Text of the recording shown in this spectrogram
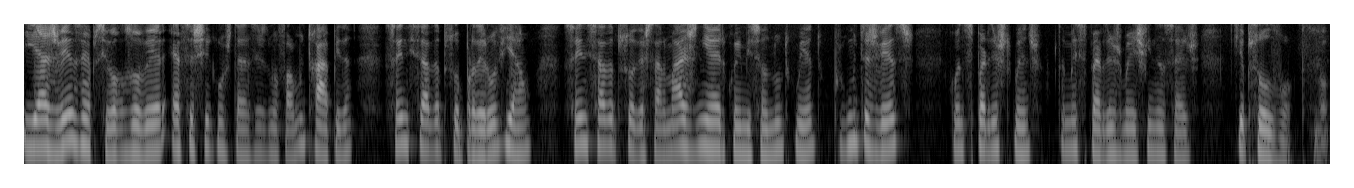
E às vezes é possível resolver essas circunstâncias de uma forma muito rápida, sem necessidade da pessoa perder o avião, sem necessidade da pessoa gastar mais dinheiro com a emissão de um documento, porque muitas vezes quando se perdem os documentos, também se perdem os meios financeiros que a pessoa levou. Bom,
